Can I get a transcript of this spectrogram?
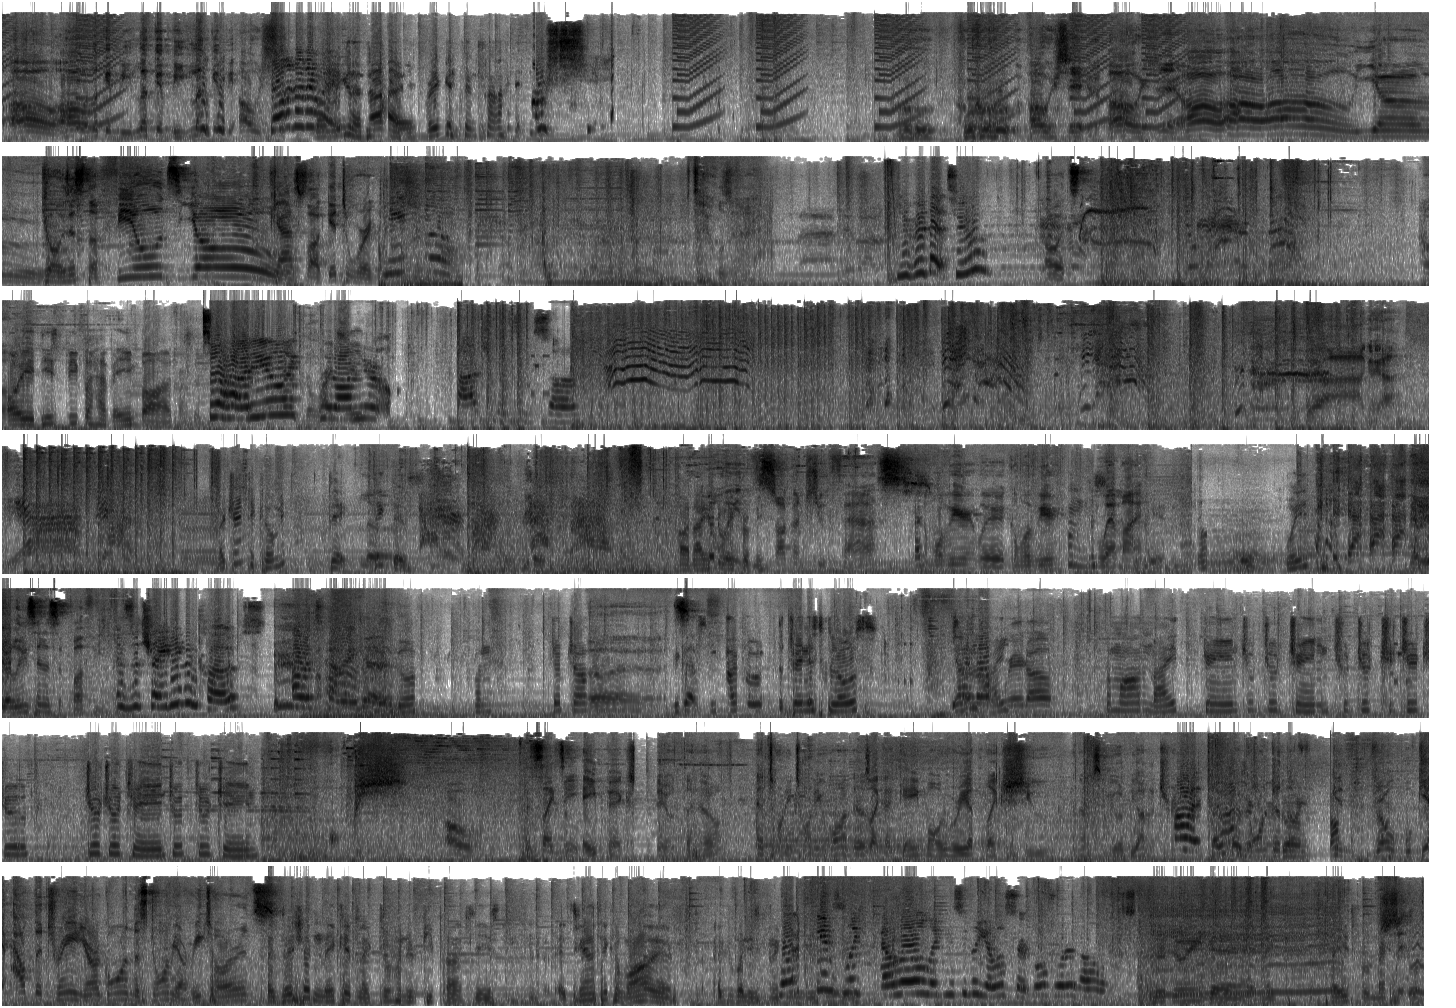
oh, oh! Look at me! Look at me! Look at me! Oh shit! No, no, no, Bro, we're gonna die. We're gonna die. Oh shit. Oh, oh shit! Oh shit! Oh, oh, oh! Yo! Yo, is this the fields? Yo! KazFlock, get to work. What the hell was that? You heard that too? Oh, it's. Oh. oh, yeah, these people have aimbots. So how do you like No, put on your own attachments and stuff? Are you trying to kill me? Take, Look. take this. This. Oh, now get Oh, away wait, from me. does shotgun shoot fast? Come over here. Wait, come over here. Who am I? Wait. Wait, let me send us a puffy. Is the train even close? Oh, it's coming. Let's go. Come. Chop chop. Uh, we got some taco. The train is close. Yeah, Hello? mate. Weirdo. Come on, my train. Choo choo train. Choo choo choo choo choo. Choo choo train. Choo choo train. Oh, it's like some Apex. Dude, what the hell? In 2021, there's like a game mode where you have to like shoot, and then so you would be on a train. Oh, it's I'm going to going the fucking, bro. well, Get out the train. You're going in the storm, you retards. They should make it like 200 people at least. It's gonna take a while if everybody's gonna What get is like yellow? Like you see the yellow circles? What are those? They're doing uh, like plays for Mexico.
